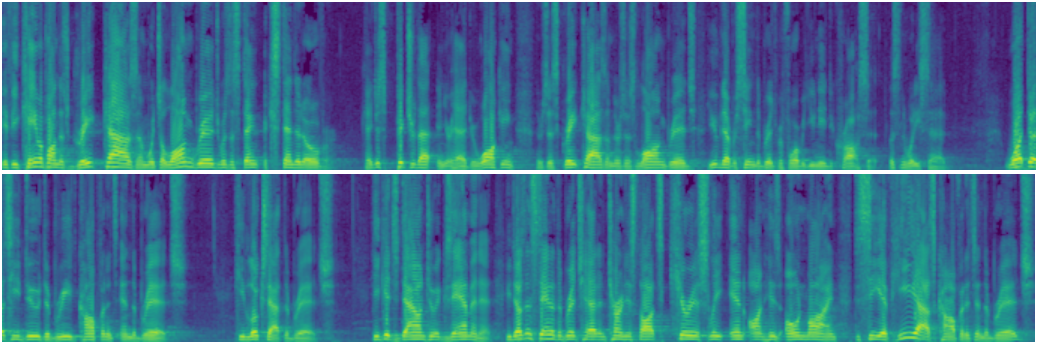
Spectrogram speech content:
if he came upon this great chasm which a long bridge was extended over. Okay, just picture that in your head. You're walking, there's this great chasm, there's this long bridge. You've never seen the bridge before, but you need to cross it. Listen to what he said. What does he do to breed confidence in the bridge? He looks at the bridge. He gets down to examine it. He doesn't stand at the bridgehead and turn his thoughts curiously in on his own mind to see if he has confidence in the bridge.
